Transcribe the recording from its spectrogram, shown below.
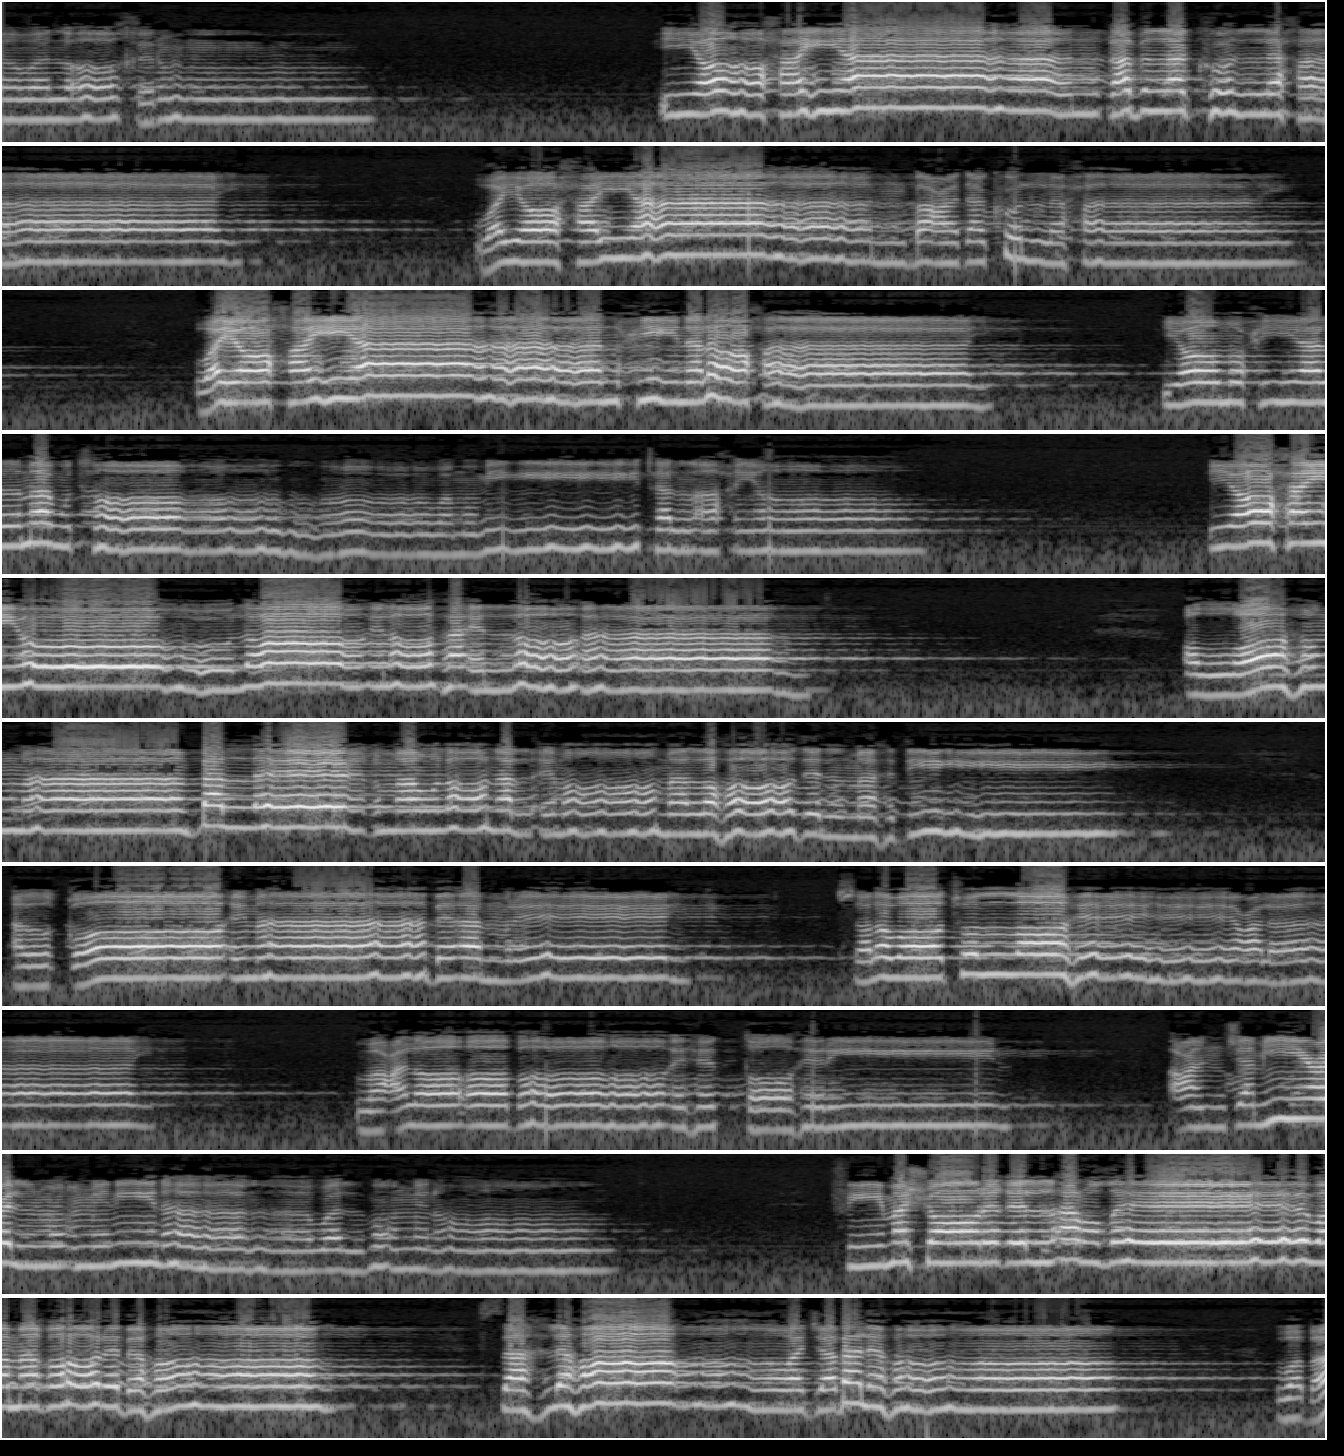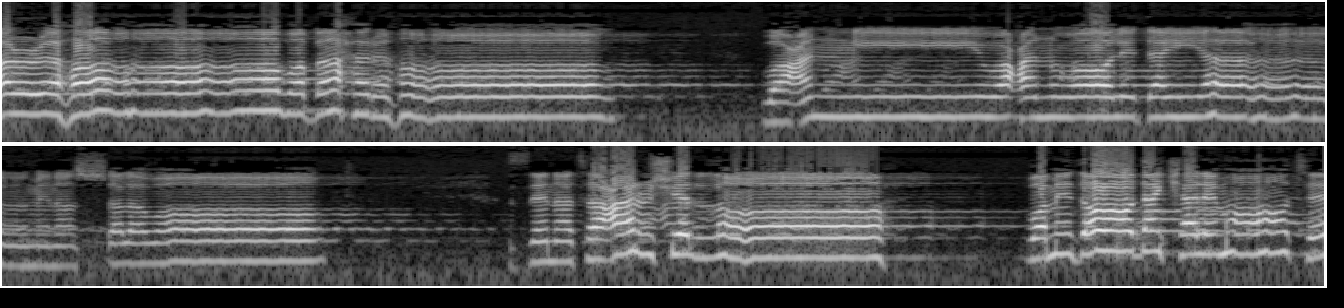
والآخرون. يا حيان قبل كل حي. ويا حيان بعد كل حي. ويا حيان حين لا حي يا محيي الموتى. ومميت الأحياء. يا حي لا إله إلا أنت. اللهم بلغ مولانا الإمام الهادي المهدي. القائم بأمرك صلوات الله عليه وعلى آبائه الطاهرين. عن جميع المؤمنين والمؤمنات. في مشارق الأرض ومغاربها. سهلها وجبلها وبرها وبحرها. وعني وعن والدي من الصلوات. زنة عرش الله ومداد كلماته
